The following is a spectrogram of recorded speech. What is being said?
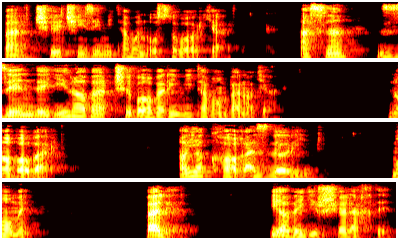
بر چه چیزی می‌توان استوار کرد؟ اصلا زندگی را بر چه باوری می‌توان بنا کرد؟ ناباور. آیا کاغذ داری؟ مؤمن. بله. بیا بگیر شلخته.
